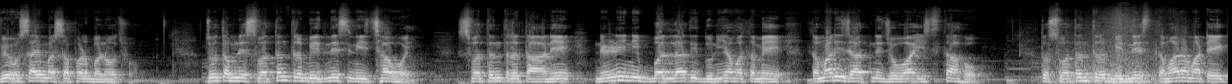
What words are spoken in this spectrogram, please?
વ્યવસાયમાં સફળ બનો છો. જો તમને સ્વતંત્ર બિઝનેસની ઈચ્છા હોય, સ્વતંત્રતા અને નિર્ણયની બદલાતી દુનિયામાં તમે તમારી જાતને જોવા ઈચ્છતા હો, તો સ્વતંત્ર બિઝનેસ તમારા માટે એક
